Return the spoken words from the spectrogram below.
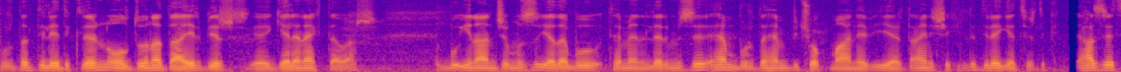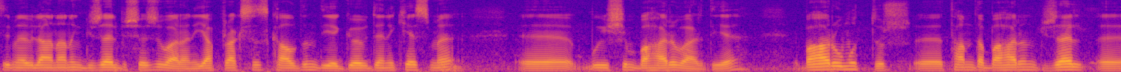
burada dilediklerinin olduğuna dair bir e, gelenek de var. Bu inancımızı ya da bu temennilerimizi hem burada hem birçok manevi yerde aynı şekilde dile getirdik. Hazreti Mevlana'nın güzel bir sözü var hani yapraksız kaldın diye gövdeni kesme e, bu işin baharı var diye. Bahar umuttur. E, tam da baharın güzel e,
